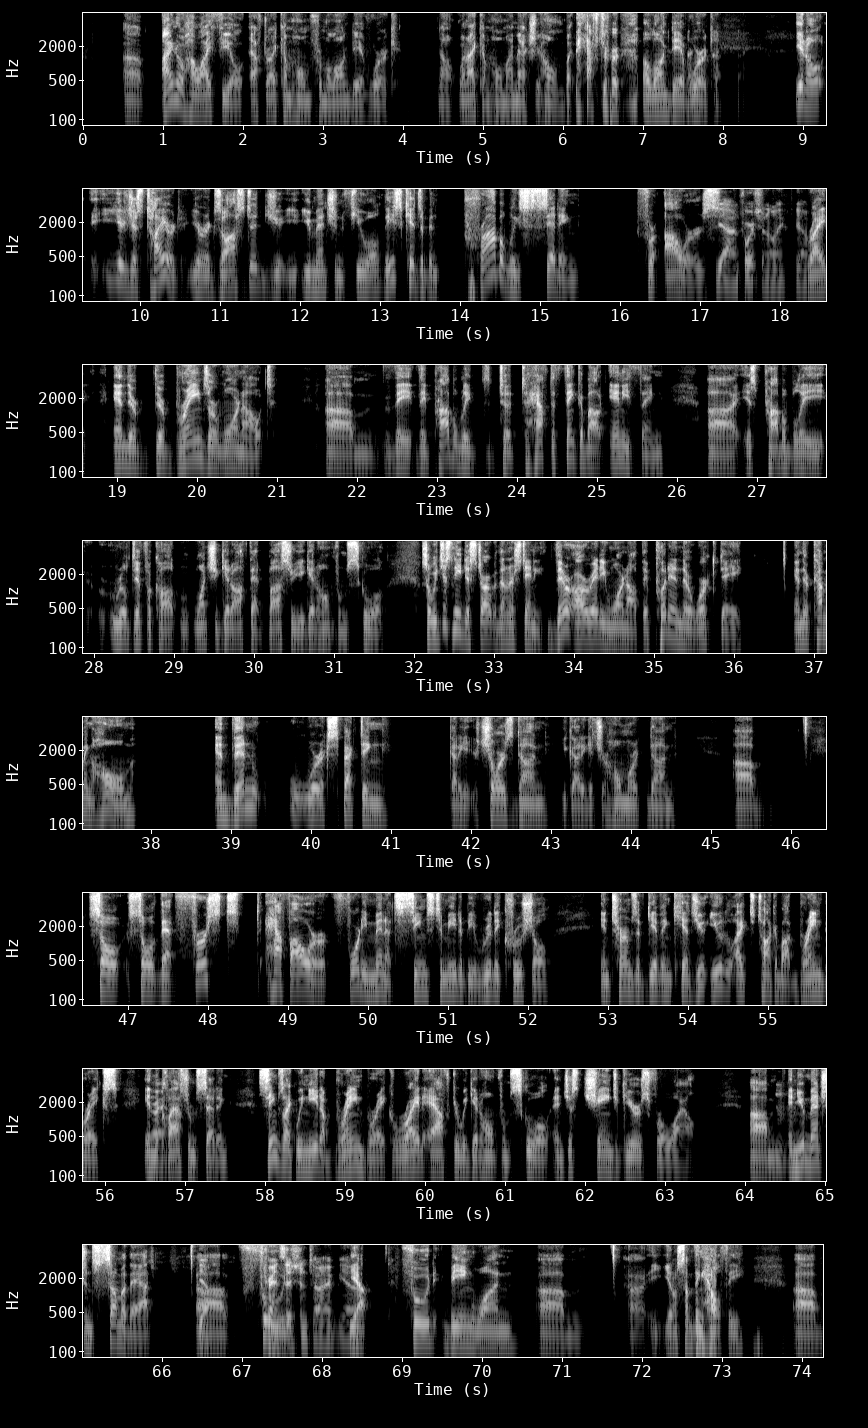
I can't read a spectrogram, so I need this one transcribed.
uh, I know how I feel after I come home from a long day of work. Now, when I come home, I'm actually home, but after a long day of work, you know, you're just tired. You're exhausted. You, you mentioned fuel. These kids have been probably sitting for hours. Yeah, unfortunately. Yeah. Right. And their their brains are worn out. Um, they they probably to to have to think about anything uh, is probably real difficult once you get off that bus or you get home from school. So we just need to start with understanding they're already worn out. They put in their workday and they're coming home. And then we're expecting, got to get your chores done. You got to get your homework done. Uh, so, so that first half hour, 40 minutes seems to me to be really crucial in terms of giving kids you you like to talk about brain breaks in right. the classroom setting. Seems like we need a brain break right after we get home from school and just change gears for a while. Um, mm-hmm. And you mentioned some of that. Yeah. Uh, food, Transition time. Yeah. Yeah. Food being one, um, uh, you know, something healthy. Uh,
